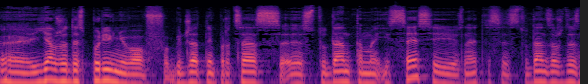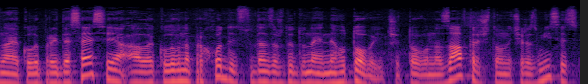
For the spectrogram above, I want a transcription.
Е, Я вже десь порівнював бюджетний процес е, з студентами із сесією. Знаєте, студент завжди знає, коли прийде сесія, але коли вона приходить, студент завжди до неї не готовий. Чи то вона завтра, чи то вона через місяць.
